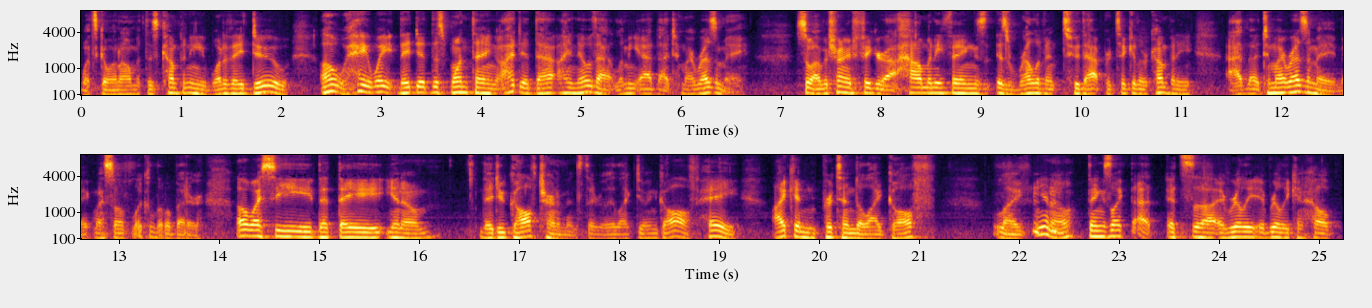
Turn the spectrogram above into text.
what's going on with this company. What do they do? Oh, hey, wait, they did this one thing. I did that. I know that. Let me add that to my resume. So I would try and figure out how many things is relevant to that particular company, add that to my resume, make myself look a little better. Oh, I see that they, you know, they do golf tournaments. They really like doing golf. Hey, I can pretend to like golf. Like, you know, things like that. It's uh it really it really can help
